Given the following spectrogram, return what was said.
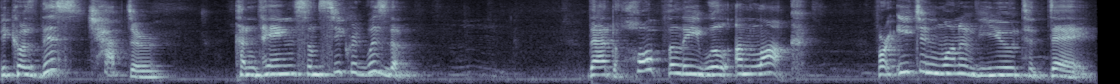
because this chapter contains some secret wisdom that hopefully will unlock for each and one of you today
